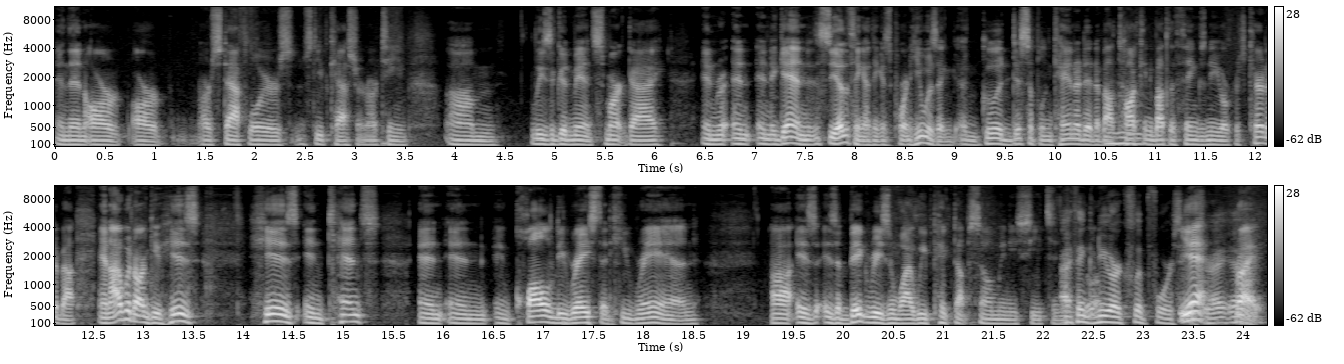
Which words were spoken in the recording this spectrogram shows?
and then our our our staff lawyers, Steve Castor, and our team. Um, Lee's a good man, smart guy. And, and, and again, this is the other thing I think is important. He was a, a good, disciplined candidate about talking about the things New Yorkers cared about. And I would argue his his intense and, and, and quality race that he ran uh, is, is a big reason why we picked up so many seats in New I think York. New York flipped four seats, Yeah, right? right.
